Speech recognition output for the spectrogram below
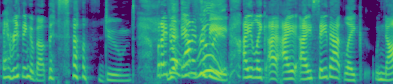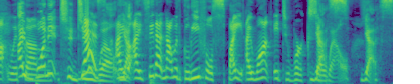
everything about this sounds doomed but i don't it want it, really- to be i like I, I i say that like not with I um, want it to do yes, well. I, yeah. I say that not with gleeful spite. I want it to work so yes, well. Yes.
